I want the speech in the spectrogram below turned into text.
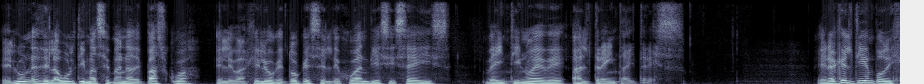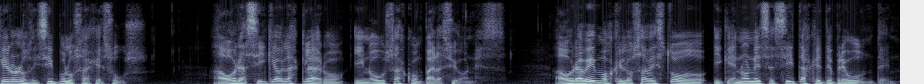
El lunes de la última semana de Pascua, el Evangelio que toca es el de Juan 16, 29 al 33. En aquel tiempo dijeron los discípulos a Jesús, Ahora sí que hablas claro y no usas comparaciones. Ahora vemos que lo sabes todo y que no necesitas que te pregunten.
